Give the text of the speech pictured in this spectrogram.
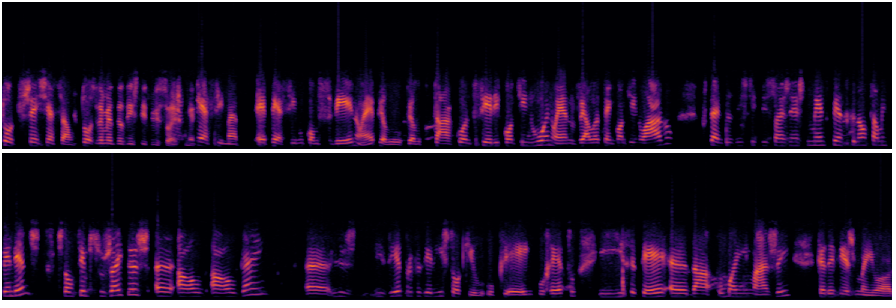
todos, sem exceção. O funcionamento das instituições, como é que... Péssima, é péssimo, como se vê, não é? Pelo, pelo que está a acontecer e continua, não é? A novela tem continuado. Portanto, as instituições neste momento penso que não são independentes, estão sempre sujeitas uh, a, a alguém uh, lhes dizer para fazer isto ou aquilo, o que é incorreto e isso até uh, dá uma imagem cada vez maior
